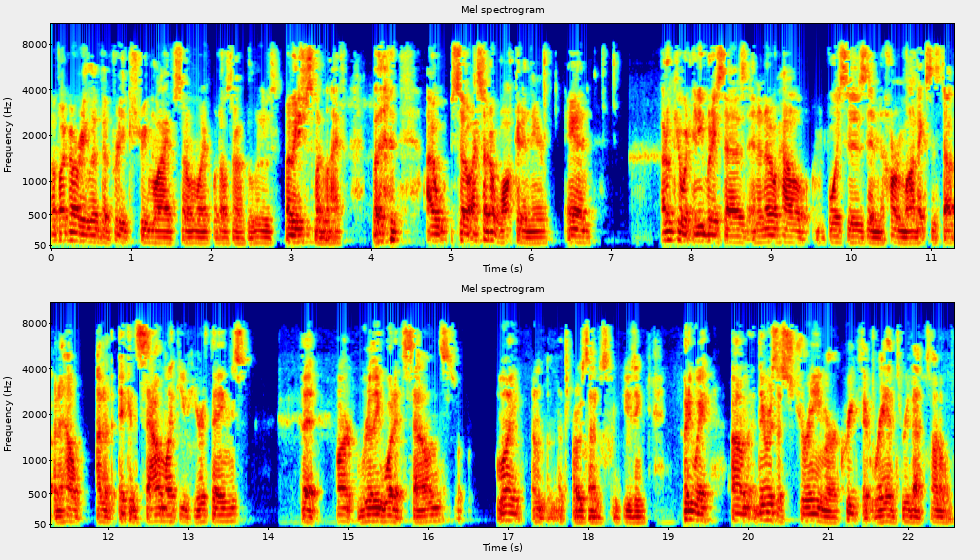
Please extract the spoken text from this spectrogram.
I've already lived a pretty extreme life, so I'm like, what else do I have to lose? I mean, it's just my life. But I, so I started walking in there and I don't care what anybody says and I know how voices and harmonics and stuff and how I don't, it can sound like you hear things that aren't really what it sounds like. That's probably sounds confusing. But anyway, um, there was a stream or a creek that ran through that tunnel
